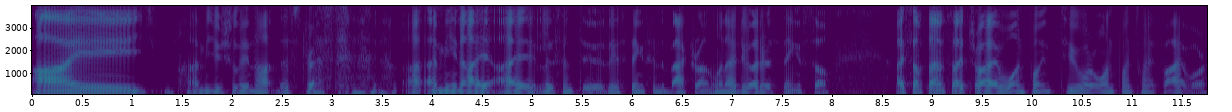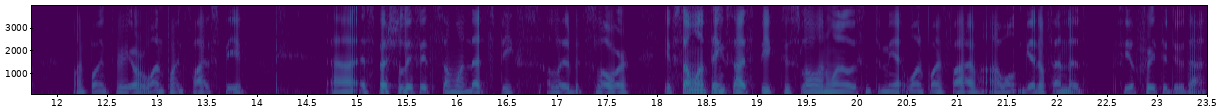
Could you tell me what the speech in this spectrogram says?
I I'm usually not that stressed. I, I mean I I listen to these things in the background when I do other things, so I sometimes I try 1.2 or 1.25 or 1.3 or 1.5 speed, uh, especially if it's someone that speaks a little bit slower. If someone thinks I speak too slow and want to listen to me at 1.5, I won't get offended. Feel free to do that.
